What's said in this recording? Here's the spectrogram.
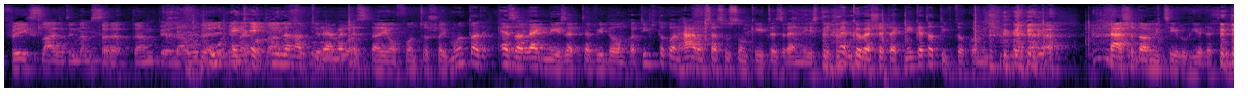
fake slide-ot én nem szerettem például, de egyébként egy, egy pillanat türelmet, ez nagyon fontos, hogy mondtad. Ez a legnézettebb videónk a TikTokon, 322 ezeren nézték. Megkövessetek minket a TikTokon is. Társadalmi célú hirdetés.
